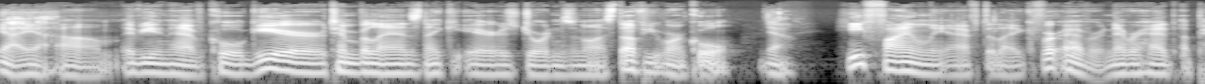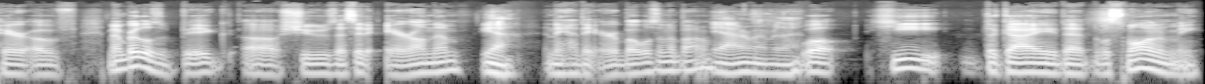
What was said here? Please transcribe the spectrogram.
Yeah. Yeah. Um, if you didn't have cool gear, Timberlands, Nike Airs, Jordans, and all that stuff, you weren't cool. Yeah. He finally, after like forever, never had a pair of. Remember those big uh, shoes that said Air on them, Yeah. And they had the air bubbles in the bottom. Yeah. I remember that. Well, he, the guy that was smaller than me,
